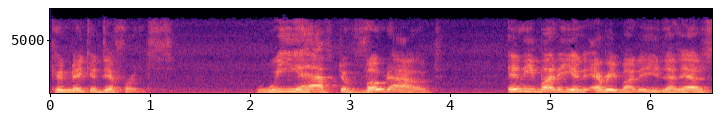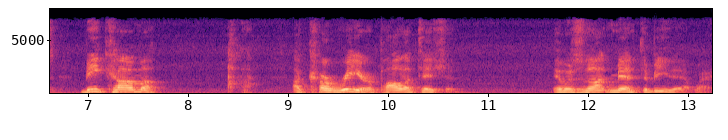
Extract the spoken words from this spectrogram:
can make a difference. We have to vote out anybody and everybody that has become a, career politician. It was not meant to be that way.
